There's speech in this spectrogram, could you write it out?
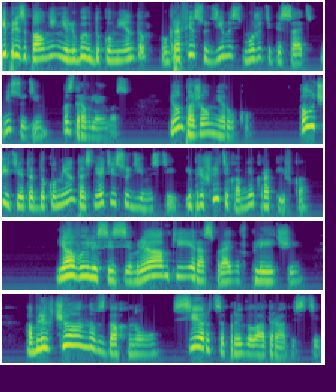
и при заполнении любых документов в графе «Судимость» можете писать «Не судим». Поздравляю вас. И он пожал мне руку. Получите этот документ о снятии судимости и пришлите ко мне крапивка. Я вылез из землянки, расправив плечи. Облегченно вздохнул. Сердце прыгало от радости.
